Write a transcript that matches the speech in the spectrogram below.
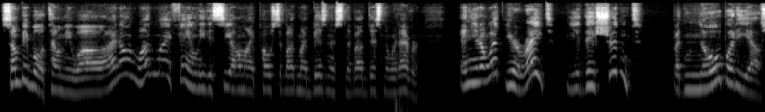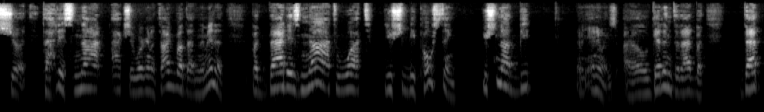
some people will tell me well I don't want my family to see all my posts about my business and about this and whatever. And you know what? You're right. You, they shouldn't. But nobody else should. That is not actually we're going to talk about that in a minute. But that is not what you should be posting. You should not be anyways I'll get into that but that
